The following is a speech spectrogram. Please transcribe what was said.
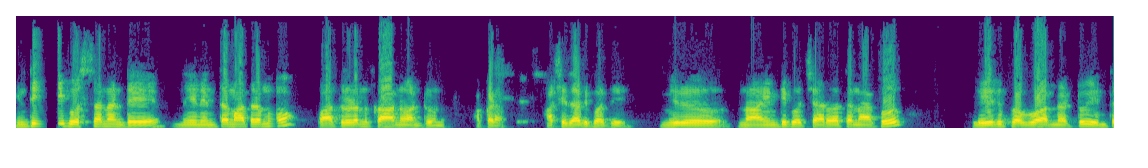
ఇంటికి వస్తానంటే నేను ఎంత మాత్రము పాత్రుడను కాను అంటుండు అక్కడ. ఆ శతాధిపతి మీరు నా ఇంటికి వచ్చే తర్వాత నాకు లేదు ప్రభు అన్నట్టు ఎంత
